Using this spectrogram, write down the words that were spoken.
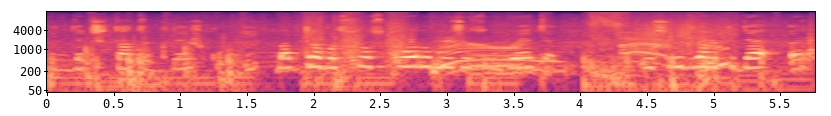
Піде читати книжку. І нам треба все скоро дуже зробити. І зараз піде р-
